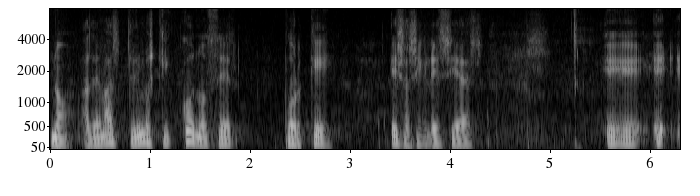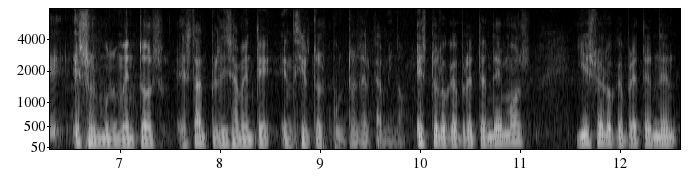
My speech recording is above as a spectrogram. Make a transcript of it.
no, además tenemos que conocer por qué esas iglesias, esos monumentos están precisamente en ciertos puntos del camino. Esto es lo que pretendemos y eso es lo que pretenden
